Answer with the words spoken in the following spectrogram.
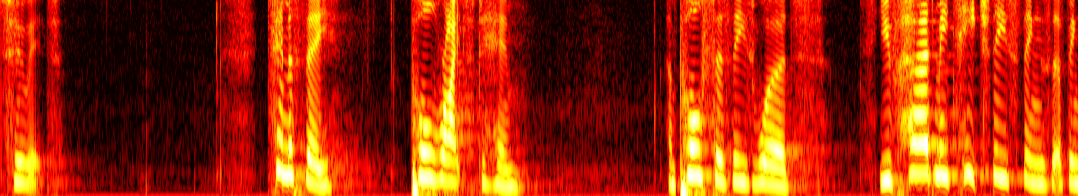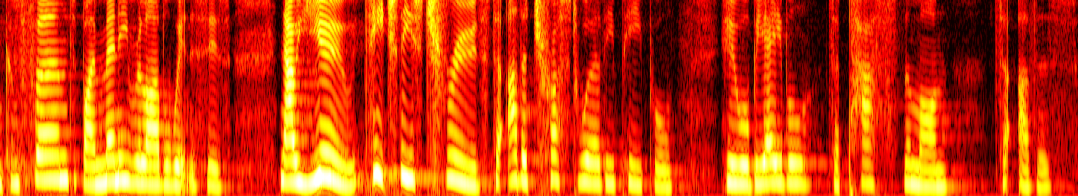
to it. Timothy, Paul writes to him. And Paul says these words You've heard me teach these things that have been confirmed by many reliable witnesses. Now you teach these truths to other trustworthy people who will be able to pass them on to others.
